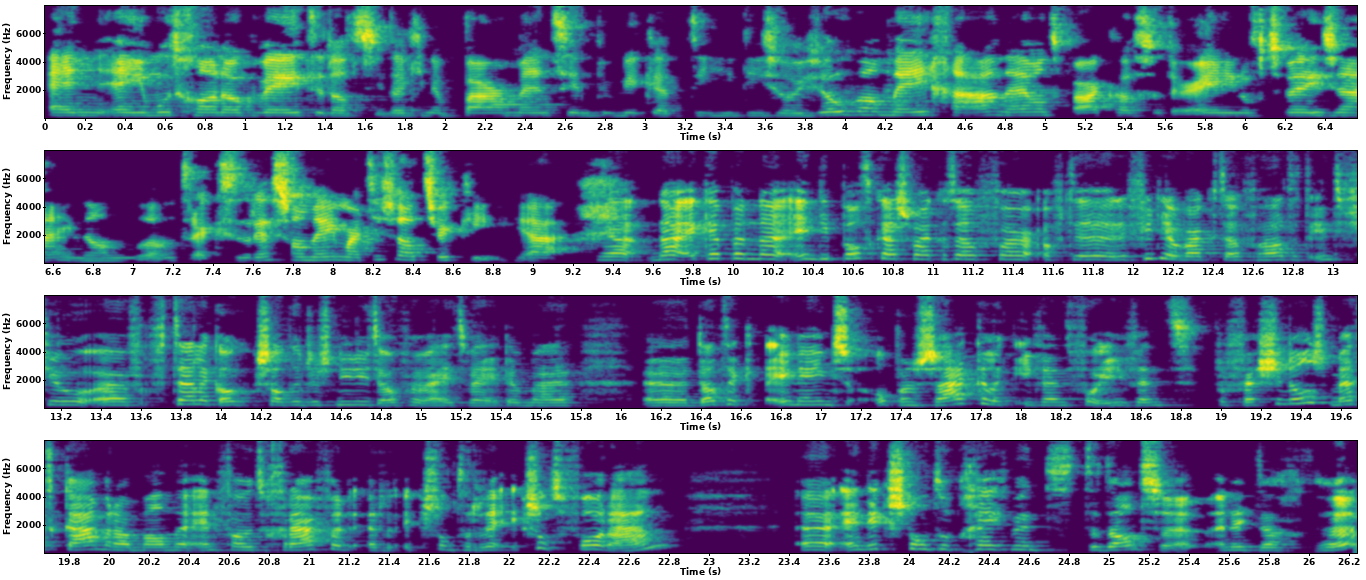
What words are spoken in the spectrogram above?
En, en je moet gewoon ook weten dat, dat je een paar mensen in het publiek hebt die, die sowieso wel meegaan. Hè? Want vaak als het er één of twee zijn, dan, dan trekken ze de rest wel mee. Maar het is wel tricky, ja. Ja, nou ik heb een, eh, in die podcast waar ik het over, of de, de video waar ik het over had, het interview, uh, vertel ik ook, ik zal er dus nu niet over wijten, maar uh, dat ik ineens op een zakelijk event voor event professionals met cameramannen en fotografen, ik stond, ik stond vooraan. Uh, en ik stond op een gegeven moment te dansen en ik dacht, huh?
